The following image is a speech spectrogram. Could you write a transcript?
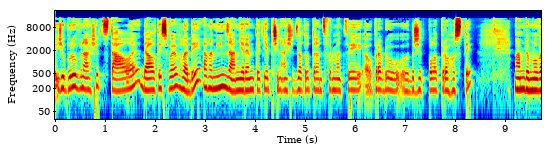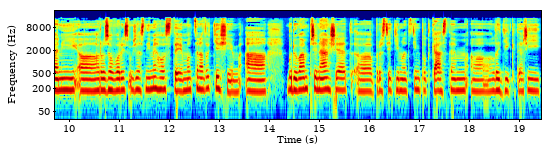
že budu vnášet stále dál ty svoje vhledy, ale mým záměrem teď je přinášet za tou transformaci a opravdu držet pole pro hosty. Uh, mám domluvený uh, rozhovory s úžasnými hosty, moc se na to těším a budu vám přinášet uh, prostě tímhle tím podcastem uh, lidi, kteří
